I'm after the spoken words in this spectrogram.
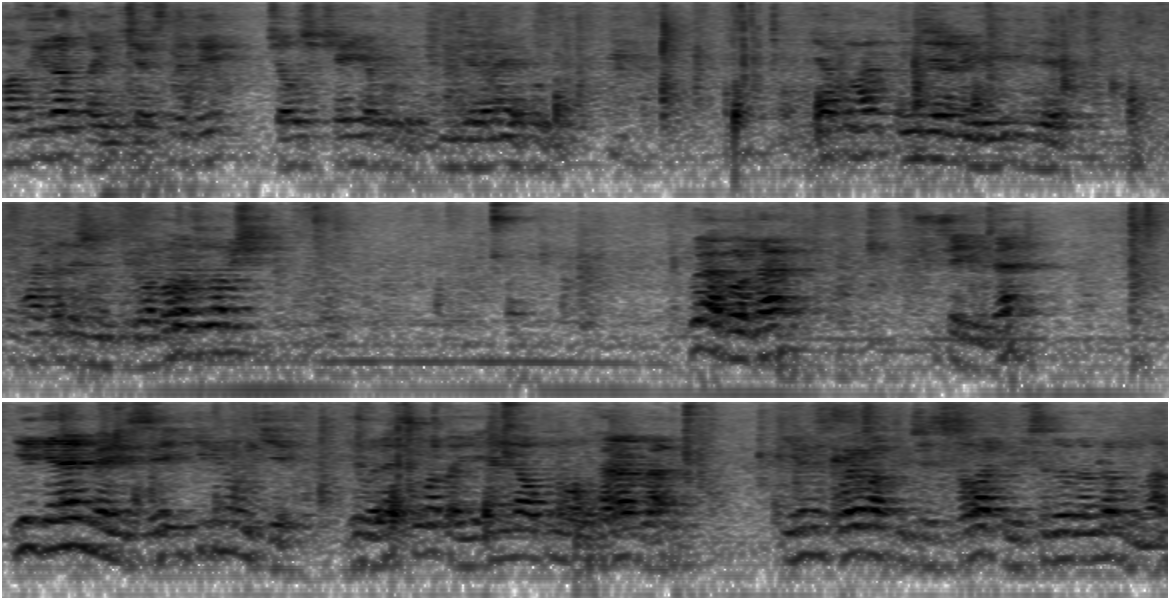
Haziran ayı içerisinde bir çalışma şey yapıldı, inceleme yapıldı. Yapılan incelemeyle ilgili arkadaşımız bir rapor hazırlamış. Bu raporda şu şekilde İl Genel Meclisi 2012 yılı Şubat ayı 56 nolu kararla ilimiz Boyabat ilçesi Salarköy sınırlarında bulunan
